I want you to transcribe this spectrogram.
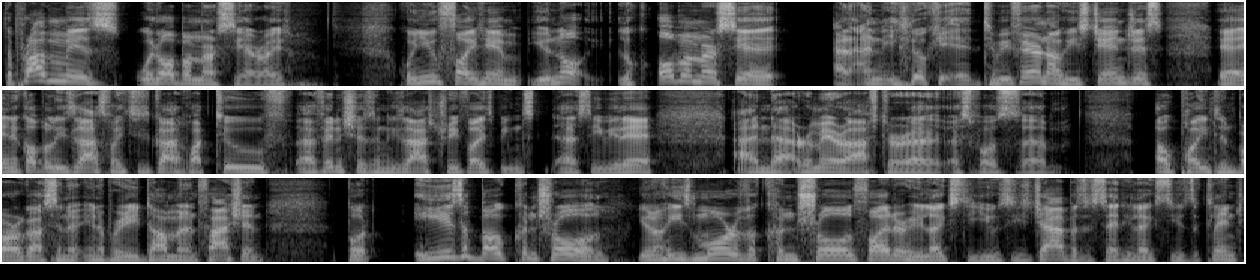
the problem is with Aubin Mercier, right? When you fight him, you know, look, Aubin Mercier and, and look, to be fair now, he's changed this uh, in a couple of his last fights. He's got what two uh, finishes in his last three fights, beating uh, and uh, Romero after, uh, I suppose, um, outpointing Burgos in a, in a pretty dominant fashion. But he is about control. You know, he's more of a control fighter. He likes to use his jab. As I said, he likes to use the clinch.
